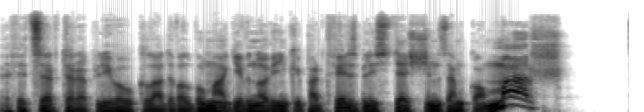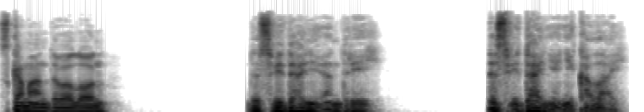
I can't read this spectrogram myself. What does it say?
Офицер торопливо укладывал бумаги в новенький портфель с блестящим замком. «Марш!» — скомандовал он. «До свидания, Андрей. До свидания, Николай!»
